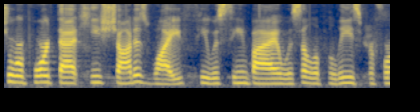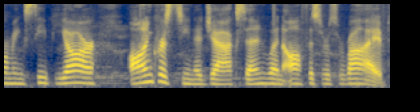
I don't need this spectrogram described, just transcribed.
to report that he shot his wife. He was seen by Wasilla police performing CPR on Christina Jackson when officers arrived.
